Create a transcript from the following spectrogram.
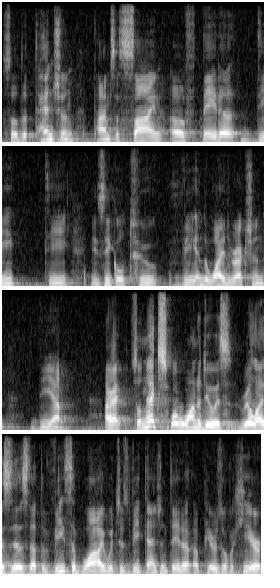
So the tension times the sine of theta dt is equal to v in the y direction dm. All right, so next what we want to do is realize this, that the v sub y, which is v tangent theta, appears over here.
